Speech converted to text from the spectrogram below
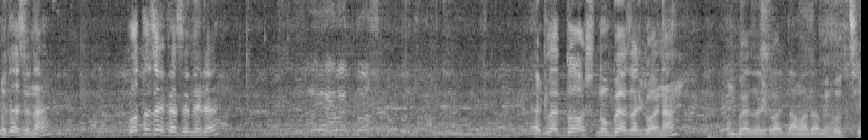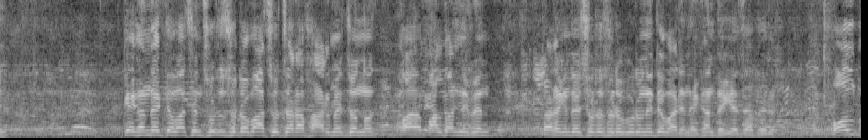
হইতেছে না? কত চাইতেছেন এটা? এক লাখ দশ নব্বই হাজার কয় না? নব্বই হাজার কয় দামাদামি হচ্ছে। এখানে দেখতে পাচ্ছেন ছোট ছোট বাছুর যারা ফার্মের জন্য পালবার নেবেন তারা কিন্তু ছোট ছোট গরু নিতে পারেন। এখান থেকে যাদের অল্প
